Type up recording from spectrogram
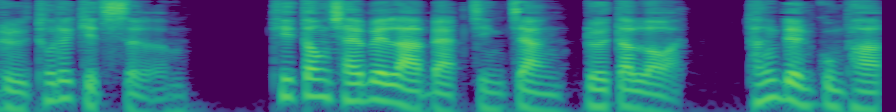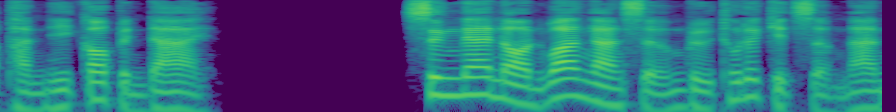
หรือธุรกิจเสริม ที่ต้องใช้เวลาแบบจริงจังโดยตลอด ทั้งเดือนกุมภาพันธ์นี้ก็เป็นได้ ซึ่งแน่นอนว่างานเสริมหรือธุรกิจเสริมนั้น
